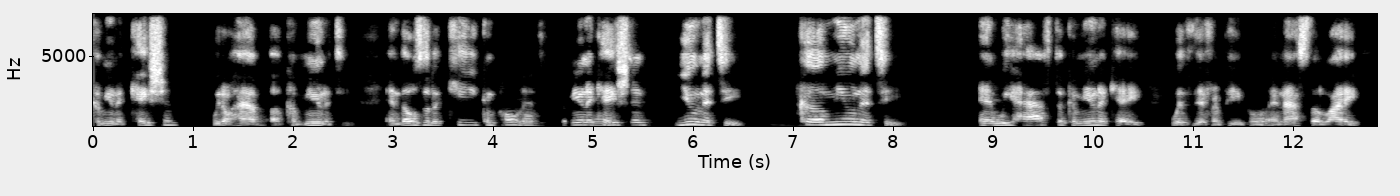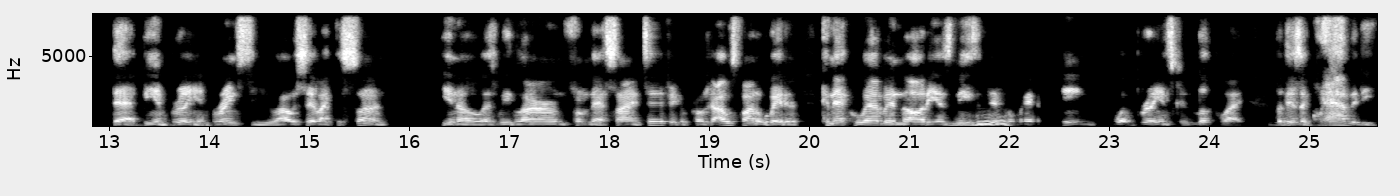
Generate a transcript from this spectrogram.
communication, we don't have a community. And those are the key components. Communication, unity, community. And we have to communicate with different people. And that's the light that being brilliant brings to you. I always say like the sun, you know, as we learn from that scientific approach, I always find a way to connect whoever in the audience needs a mm-hmm. different way of seeing what brilliance could look like. But there's a mm-hmm. gravity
